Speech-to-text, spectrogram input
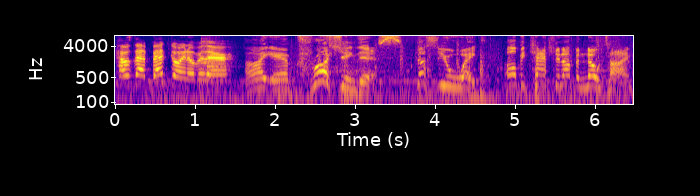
How's that bet going over there? I am crushing this! Just you wait. I'll be catching up in no time.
